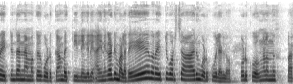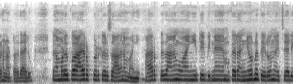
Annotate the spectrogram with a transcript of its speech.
റേറ്റിന് തന്നെ നമുക്ക് കൊടുക്കാൻ പറ്റിയില്ലെങ്കിൽ അതിനെക്കാട്ടിയും വളരെ റേറ്റ് കുറച്ച് ആരും കൊടുക്കൂലല്ലോ. കൊടുക്കുമോ നിങ്ങളൊന്ന് പറയണം കേട്ടോ ഏതായാലും. ഇപ്പം നമ്മളിപ്പോൾ ആയിരം ഉറുപ്പ്യ എടുത്ത ഒരു സാധനം വാങ്ങി. ആയിരം ഉറുപ്പ്യ സാധനം വാങ്ങിയിട്ട് പിന്നെ നമുക്ക് ഒരു അഞ്ഞൂറിന് തരുമെന്ന് വെച്ചാൽ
